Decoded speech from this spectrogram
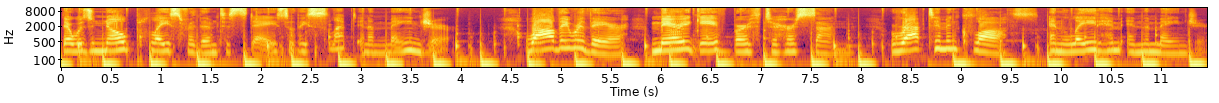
there was no place for them to stay, so they slept in a manger. While they were there, Mary gave birth to her son, wrapped him in cloths, and laid him in the manger.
